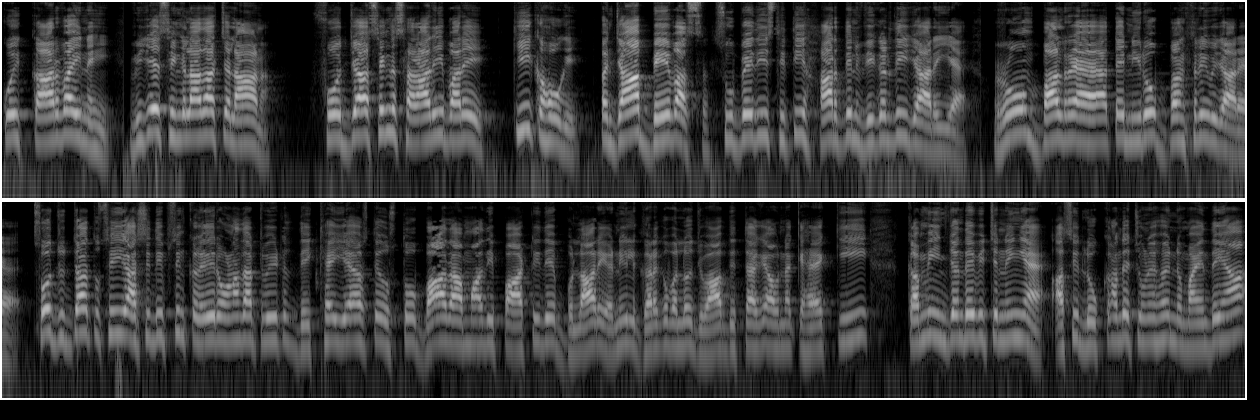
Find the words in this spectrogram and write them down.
ਕੋਈ ਕਾਰਵਾਈ ਨਹੀਂ। ਵਿਜੇ ਸਿੰਗਲਾ ਦਾ ਚਲਾਨ। ਫੌਜਾ ਸਿੰਘ ਸਰਾਰੀ ਬਾਰੇ ਕੀ ਕਹੋਗੇ? ਪੰਜਾਬ ਬੇਵਸ, ਸੂਬੇ ਦੀ ਸਥਿਤੀ ਹਰ ਦਿਨ ਵਿਗੜਦੀ ਜਾ ਰਹੀ ਹੈ। ਰੋਮ ਬਲ ਰਿਹਾ ਹੈ ਅਤੇ ਨੀਰੋ ਬੰਸਰੀ ਵਜਾ ਰਿਹਾ ਹੈ। ਸੋ ਜੁੱਜਾ ਤੁਸੀਂ ਅਰਸ਼ਦੀਪ ਸਿੰਘ ਕਲੇਰ ਉਹਨਾਂ ਦਾ ਟਵੀਟ ਦੇਖਿਆ ਹੀ ਹੈ। ਉਸ ਤੇ ਉਸ ਤੋਂ ਬਾਅਦ ਆਮ ਆਦਮੀ ਪਾਰਟੀ ਦੇ ਬੁਲਾਰੇ ਅਨਿਲ ਗਰਗ ਵੱਲੋਂ ਜਵਾਬ ਦਿੱਤਾ ਗਿਆ। ਉਹਨਾਂ ਕਿਹਾ ਕਿ ਕਮੀ ਇੰਜਨ ਦੇ ਵਿੱਚ ਨਹੀਂ ਹੈ। ਅਸੀਂ ਲੋਕਾਂ ਦੇ ਚੁਣੇ ਹੋਏ ਨੁਮਾਇੰਦੇ ਹਾਂ।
